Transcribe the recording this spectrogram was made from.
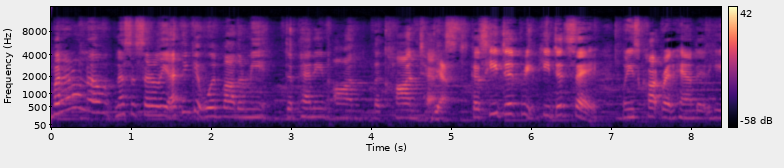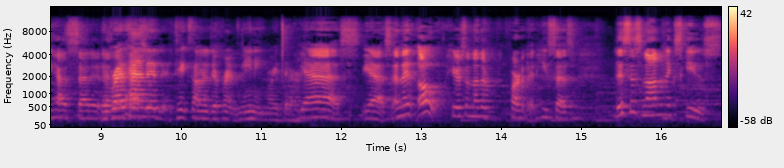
But I don't know necessarily. I think it would bother me depending on the context. Yes. Because he did. Re- he did say when he's caught red-handed, he has said it. The red-handed takes on a different meaning right there. Yes, yes. And then, oh, here's another part of it. He says, This is not an excuse.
